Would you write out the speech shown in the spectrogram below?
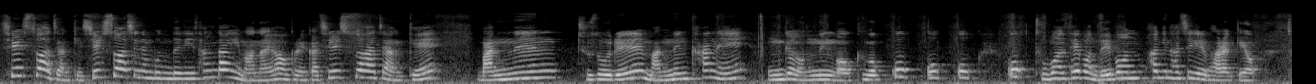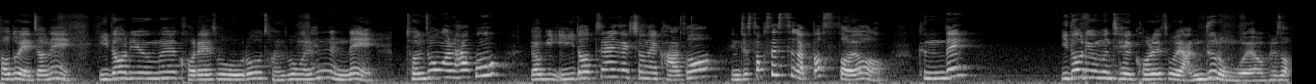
실수하지 않게 실수하시는 분들이 상당히 많아요. 그러니까 실수하지 않게 맞는 주소를 맞는 칸에 옮겨 넣는 거 그거 꼭 꼭 꼭 꼭 두 번, 세 번, 네 번 확인하시길 바랄게요. 저도 예전에 이더리움을 거래소로 전송을 했는데 전송을 하고 여기 이더 transaction에 가서 이제 success가 떴어요. 근데 이더리움은 제 거래소에 안 들어온 거예요. 그래서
